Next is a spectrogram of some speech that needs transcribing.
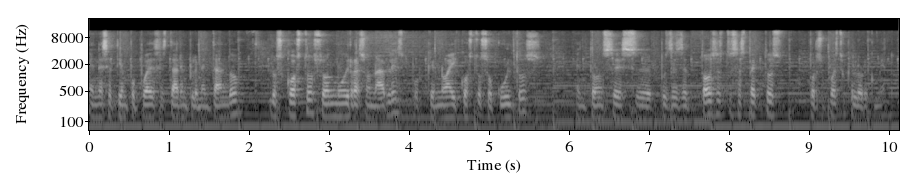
en ese tiempo puedes estar implementando. Los costos son muy razonables porque no hay costos ocultos. Entonces, eh, pues desde todos estos aspectos, por supuesto que lo recomiendo.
